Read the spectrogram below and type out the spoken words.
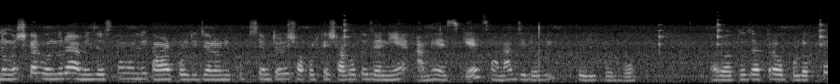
নমস্কার বন্ধুরা, আমি জ্যোৎস্না মল্লিক, আমার পোলট্রি জননী কুক সেন্টারে সকলকে স্বাগত জানিয়ে আমি আজকে ছানা জিলিপি তৈরি করব। রথযাত্রা উপলক্ষে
